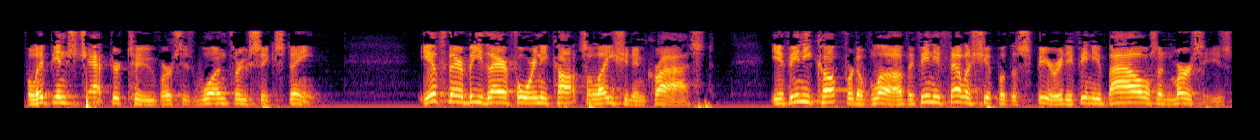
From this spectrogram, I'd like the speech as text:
Philippians chapter 2 verses 1 through 16. If there be therefore any consolation in Christ, if any comfort of love, if any fellowship of the Spirit, if any bowels and mercies,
